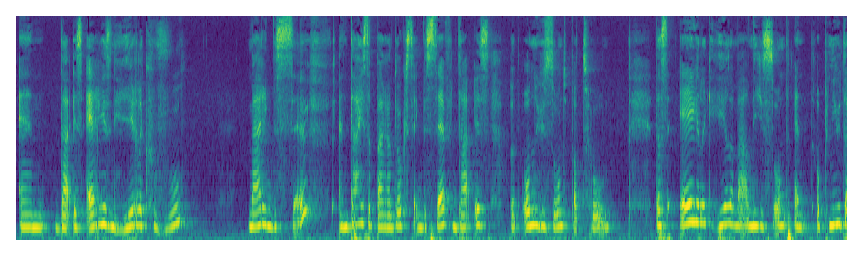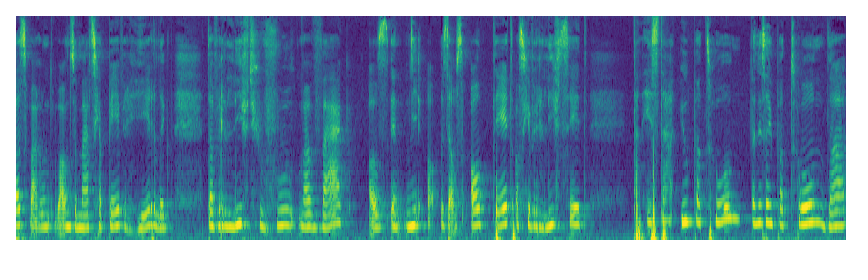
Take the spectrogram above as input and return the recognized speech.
En dat is ergens een heerlijk gevoel, maar ik besef, en dat is de paradox, ik besef dat is een ongezond patroon. Dat is eigenlijk helemaal niet gezond. En opnieuw, dat is waarom, wat onze maatschappij verheerlijkt. Dat verliefd gevoel, maar vaak, als, en niet, zelfs altijd, als je verliefd bent, dan is dat uw patroon. Dan is dat uw patroon dat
